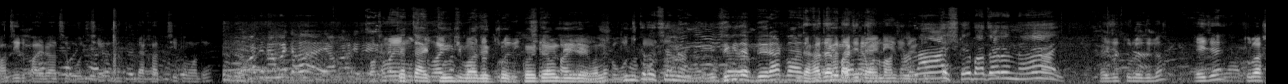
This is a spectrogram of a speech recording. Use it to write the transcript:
বাজির পায়রা আছে বলছে দেখাচ্ছি তোমাদের। প্রথমে দেখা যাক বাজি নাই। এই যে তুলে দিল। এই যে তোলার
